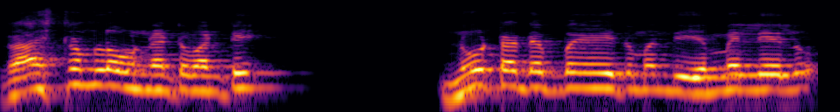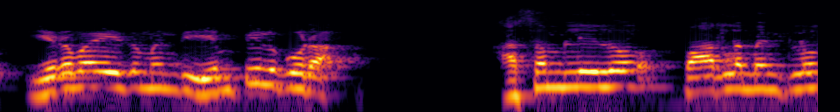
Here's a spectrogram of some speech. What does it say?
రాష్ట్రంలో ఉన్నటువంటి నూట డెబ్బై ఐదు మంది ఎమ్మెల్యేలు ఇరవై ఐదు మంది ఎంపీలు కూడా అసెంబ్లీలో పార్లమెంట్లో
